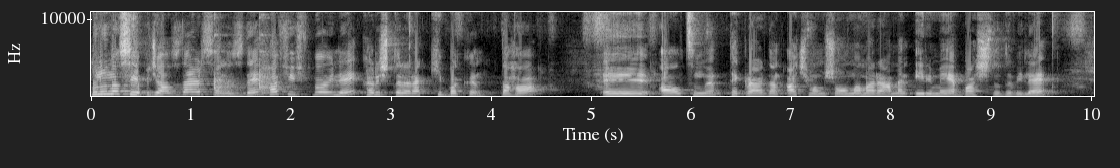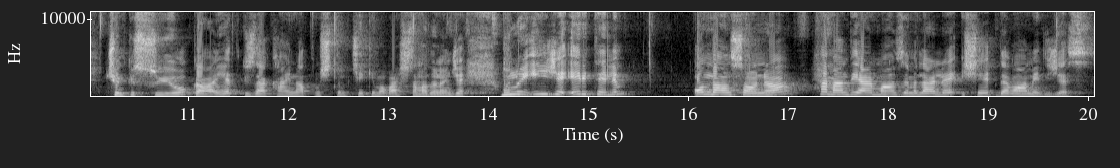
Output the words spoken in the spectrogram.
Bunu nasıl yapacağız derseniz de hafif böyle karıştırarak ki bakın daha e, altını tekrardan açmamış olmama rağmen erimeye başladı bile. Çünkü suyu gayet güzel kaynatmıştım çekime başlamadan önce. Bunu iyice eritelim. Ondan sonra hemen diğer malzemelerle işe devam edeceğiz.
